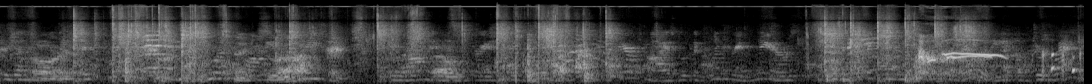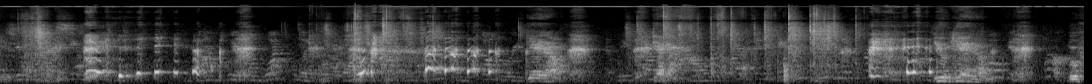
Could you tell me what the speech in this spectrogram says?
Direct diplomatic engagement. It's unclear what political Get him. You get him. Oof.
